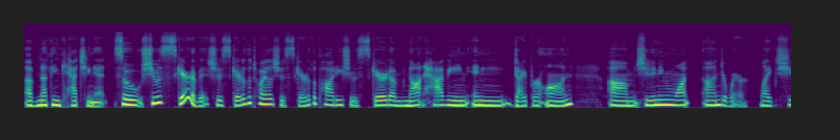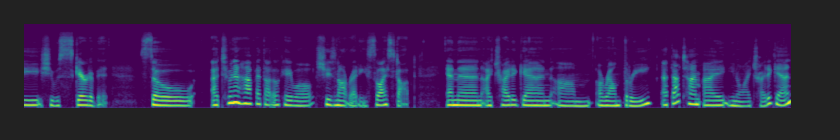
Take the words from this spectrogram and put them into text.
of nothing catching it. So she was scared of it. She was scared of the toilet. She was scared of the potty. She was scared of not having any diaper on. Um, she didn't even want underwear. Like she she was scared of it. So at two and a half, I thought, okay, well, she's not ready. So I stopped. And then I tried again um, around three. At that time, I, you know, I tried again.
